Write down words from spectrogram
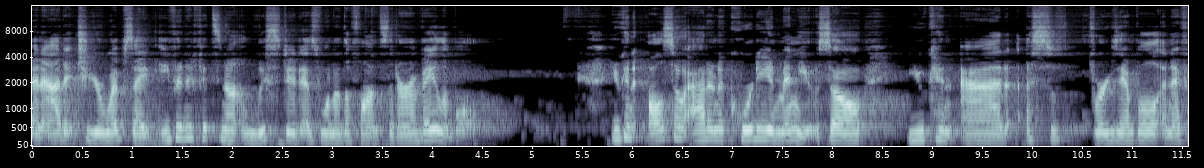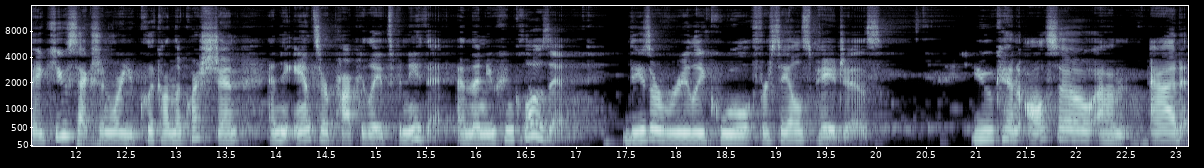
and add it to your website, even if it's not listed as one of the fonts that are available. You can also add an accordion menu. So you can add, a, for example, an FAQ section where you click on the question and the answer populates beneath it, and then you can close it. These are really cool for sales pages. You can also um, add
